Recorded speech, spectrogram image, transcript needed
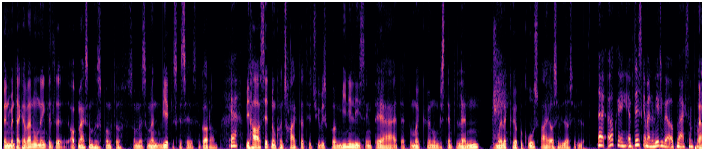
Men, men der kan være nogle enkelte opmærksomhedspunkter, som, som man virkelig skal se sig godt om. Ja. Vi har også set nogle kontrakter, det er typisk på mini-leasing, det er, at, at du må ikke køre nogle bestemte lande, du må heller køre på grusveje osv. osv. Ja, okay, ja, det skal man virkelig være opmærksom på. Ja.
